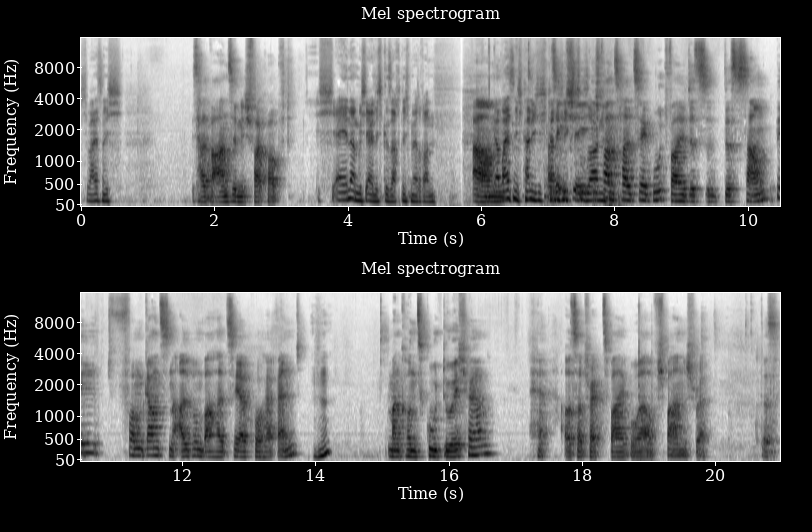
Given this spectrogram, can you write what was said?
Ich weiß nicht. Ist halt wahnsinnig verkopft. Ich erinnere mich ehrlich gesagt nicht mehr dran. Ähm, Ja, weiß nicht, kann ich, kann also ich ich, nicht zu ich sagen. fand es halt sehr gut, weil das, das Soundbild vom ganzen Album war halt sehr kohärent. Mhm. Man konnte es gut durchhören. Außer Track 2, wo er auf Spanisch rappt. Das,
